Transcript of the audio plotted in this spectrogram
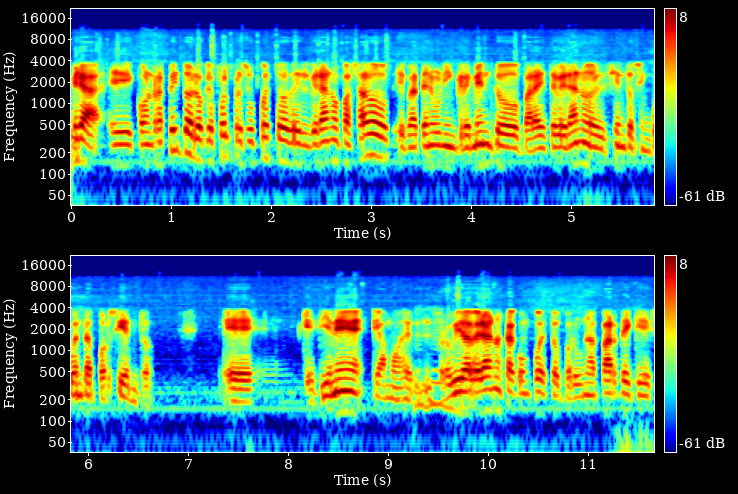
Mira, eh, con respecto a lo que fue el presupuesto del verano pasado, eh, va a tener un incremento para este verano del 150%, eh, que tiene, digamos, el Provida Verano está compuesto por una parte que es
